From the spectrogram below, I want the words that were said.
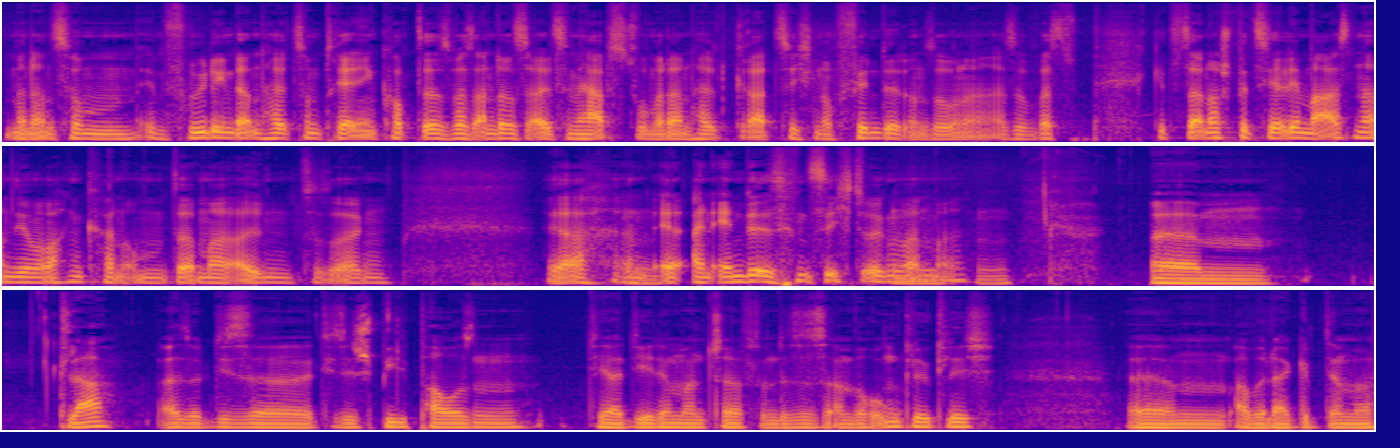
man dann zum, im Frühling dann halt zum Training kommt, das ist was anderes als im Herbst, wo man dann halt gerade sich noch findet und so. Ne? Also, was gibt's da noch spezielle Maßnahmen, die man machen kann, um da mal allen zu sagen, ja, ein, mhm. ein Ende ist in Sicht irgendwann mhm. mal? Mhm. Ähm, klar, also diese, diese Spielpausen, die hat jede Mannschaft und das ist einfach unglücklich. Ähm, aber da gibt immer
